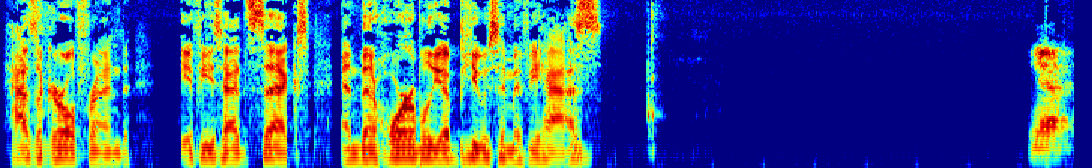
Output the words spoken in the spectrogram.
has a girlfriend, if he's had sex, and then horribly abuse him if he has. Yeah.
